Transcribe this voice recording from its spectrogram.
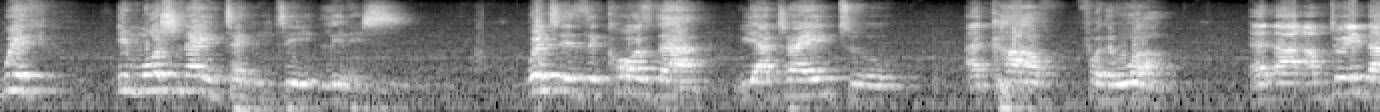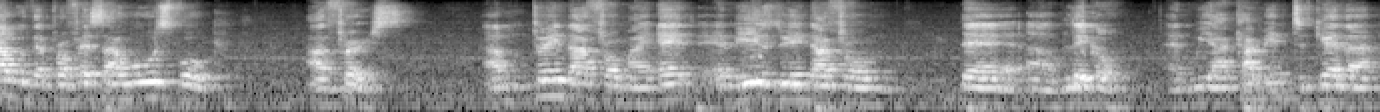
with emotional integrity leaders, which is the cause that we are trying to uh, carve for the world. And uh, I'm doing that with the professor who spoke at first. I'm doing that from my end, and he is doing that from the um, Lego. And we are coming together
